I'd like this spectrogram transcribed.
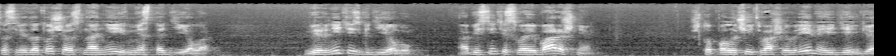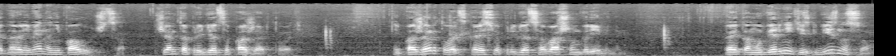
сосредоточилось на ней вместо дела. Вернитесь к делу. Объясните своей барышне, что получить ваше время и деньги одновременно не получится чем-то придется пожертвовать. И пожертвовать, скорее всего, придется вашим временем. Поэтому вернитесь к бизнесу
